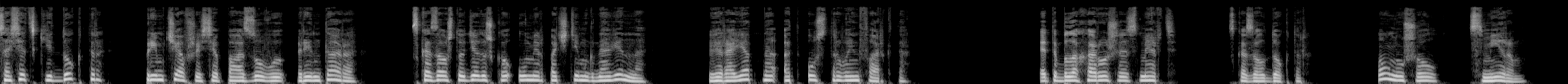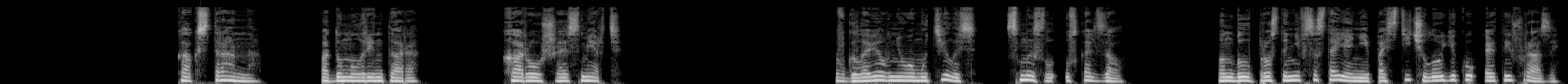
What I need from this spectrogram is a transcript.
Соседский доктор примчавшийся по Азову Рентара, сказал, что дедушка умер почти мгновенно вероятно, от острого инфаркта. «Это была хорошая смерть», — сказал доктор. Он ушел с миром. «Как странно», — подумал Ринтара. «Хорошая смерть». В голове у него мутилось, смысл ускользал. Он был просто не в состоянии постичь логику этой фразы.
